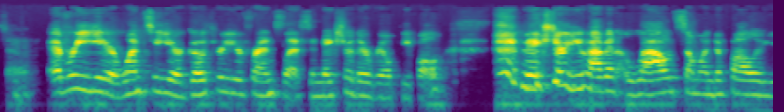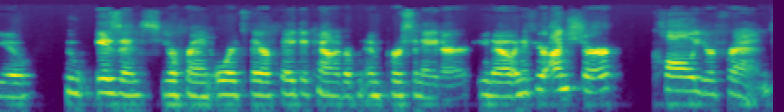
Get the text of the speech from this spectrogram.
So every year, once a year, go through your friends list and make sure they're real people. make sure you haven't allowed someone to follow you who isn't your friend or it's their fake account of an impersonator, you know. And if you're unsure, call your friend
